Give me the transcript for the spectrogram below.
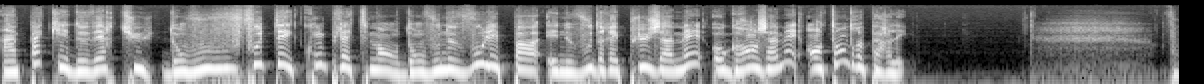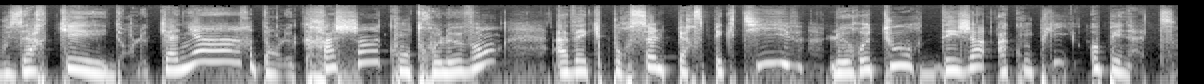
un paquet de vertus dont vous vous foutez complètement, dont vous ne voulez pas et ne voudrez plus jamais, au grand jamais, entendre parler. Vous arquez dans le cagnard, dans le crachin, contre le vent, avec pour seule perspective le retour déjà accompli au pénate.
